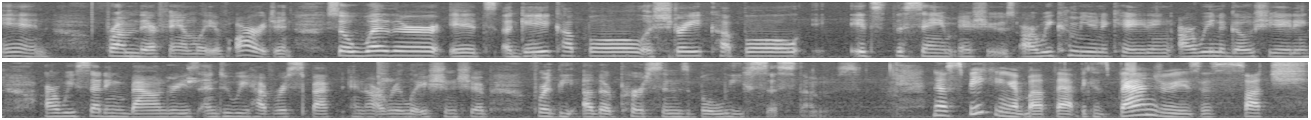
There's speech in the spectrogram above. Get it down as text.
in from their family of origin. So whether it's a gay couple, a straight couple, it's the same issues. Are we communicating? Are we negotiating? Are we setting boundaries? And do we have respect in our relationship for the other person's belief systems? Now, speaking about that, because boundaries is such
